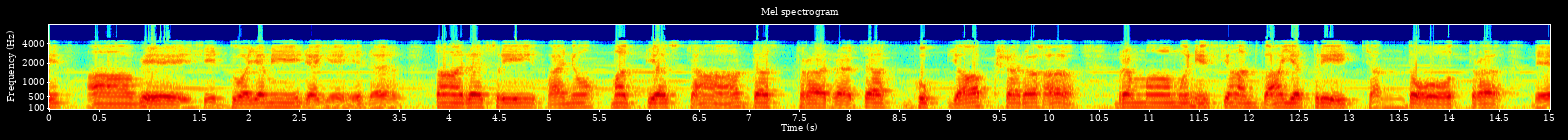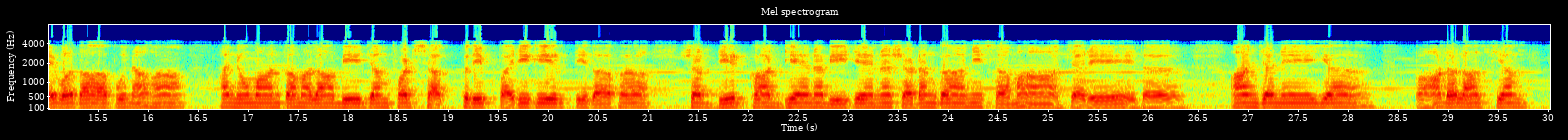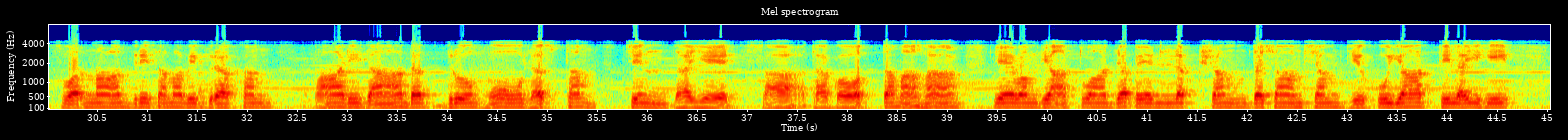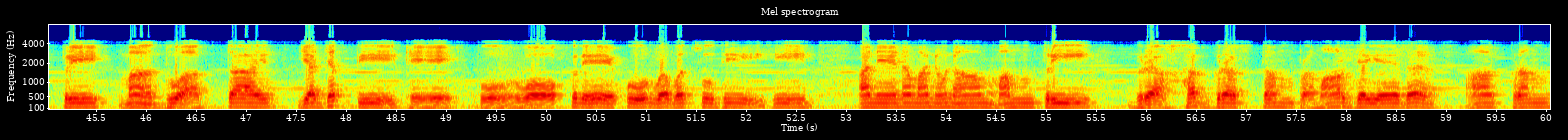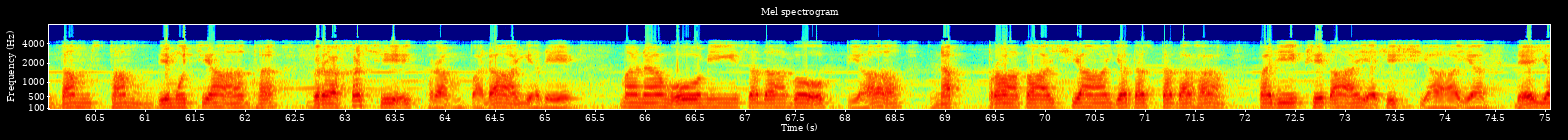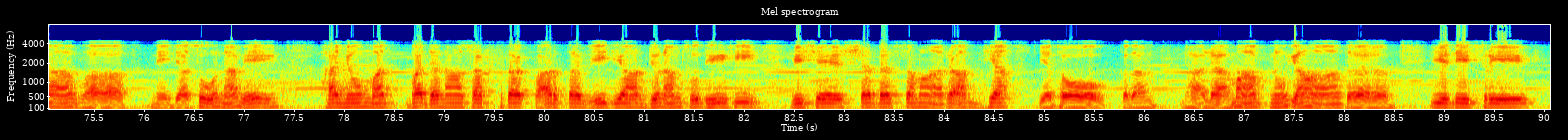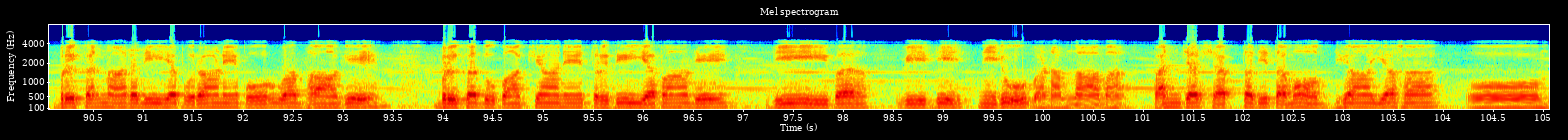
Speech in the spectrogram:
आवेशिद्वयमीरयेद तारश्रीहनुमत्यश्चादस्त्ररच भुक्याक्षरः ब्रह्मा मुनिः स्याद् गायत्री देवता पुनः हनुमान् कमलाबीजं फट्शक्तिपरिकीर्तितः षड्दीर्घाढ्येन बीजेन षडङ्गानि समाचरेत्। आञ्जनेय पाडलास्यं स्वर्णाद्रिसमविग्रहं पारिजादद्रुमूलस्थं चिन्तयेत् साधकोत्तमः। एवं ध्यात्वा जपेल्लक्षं दशांशं जिहुयात्तिलैः यजत्पीठे पूर्वोक्ते पूर्ववत्सुधीः। अनेन मनुना मन्त्री ग्रहग्रस्तं प्रमार्जयेद आक्रं दंस्थं विमुच्याध ग्रहशीघ्रं पलायदे मनवोमी सदा गोप्या न प्राकाश्यायतस्ततः परीक्षिताय शिष्याय देया वा निजसूनवे। हनुमद्भजनासक्तकार्तवीर्यार्जुनं सुधीः विशेषदसमाराध्य यथोक्तं फलमाप्नुयात्। इति श्रीबृहन्नारदीयपुराणे पूर्वभागे बृहदुपाख्याने तृतीयपादे दीपविधिनिरूपणं नाम पञ्चसप्ततितमोऽध्यायः। ओम्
